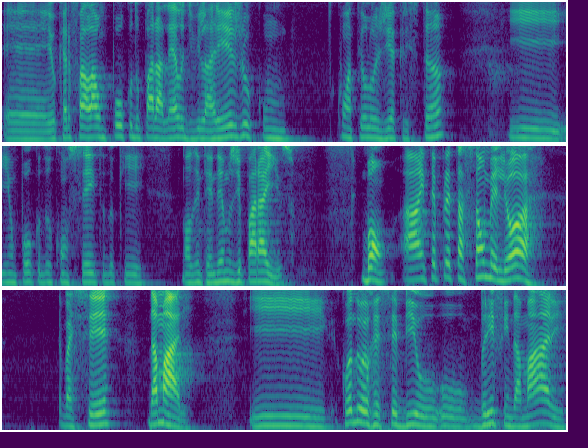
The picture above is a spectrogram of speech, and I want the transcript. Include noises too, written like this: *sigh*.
é, eu quero falar um pouco do paralelo de vilarejo com, com a teologia cristã e, e um pouco do conceito do que nós entendemos de paraíso. Bom, a interpretação melhor vai ser da Mari. E quando eu recebi o, o briefing da Mari,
